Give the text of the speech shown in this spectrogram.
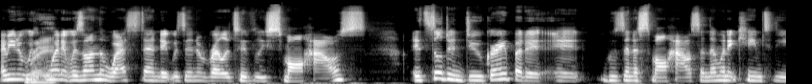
I mean, it was, Right. when it was on the West End, it was in a relatively small house. It still didn't do great, but it, it was in a small house. And then when it came to the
